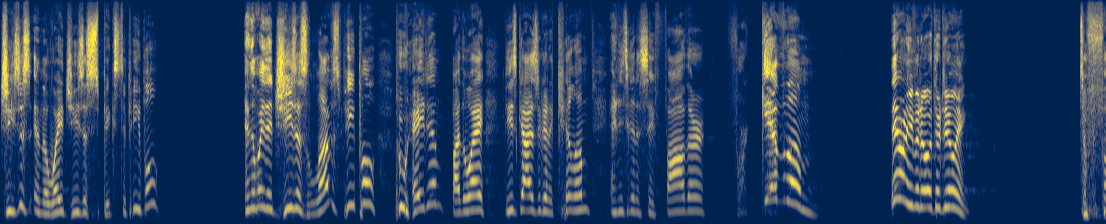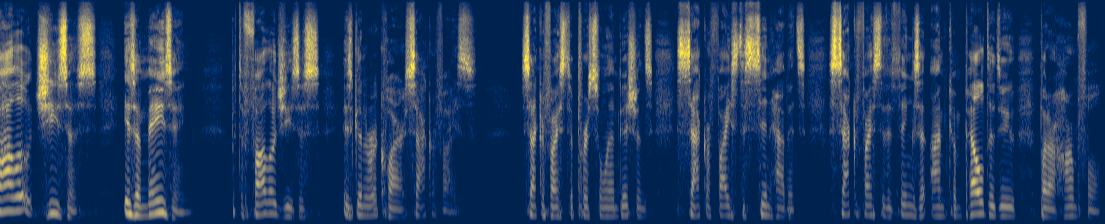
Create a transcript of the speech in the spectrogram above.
Jesus in the way Jesus speaks to people? In the way that Jesus loves people who hate him? By the way, these guys are gonna kill him, and he's gonna say, Father, forgive them. They don't even know what they're doing. To follow Jesus is amazing, but to follow Jesus is gonna require sacrifice sacrifice to personal ambitions, sacrifice to sin habits, sacrifice to the things that I'm compelled to do but are harmful.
